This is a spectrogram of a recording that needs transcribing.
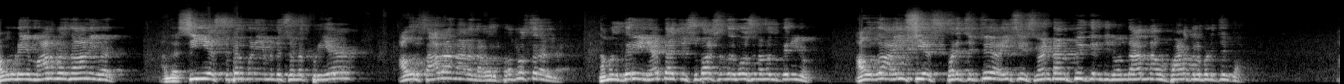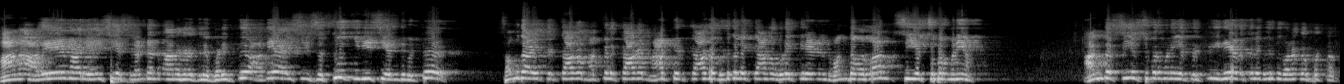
அவருடைய மாணவர் தான் இவர். அந்த சி எஸ் சுப்பிரமணியம் என்று சொல்லக்கூடிய அவர் சாதாரண ஆள் அவர் ப்ரொஃபஸர் அல்ல. நமக்கு தெரியும் நேதாஜி சுபாஷ் சந்திர போஸ் நமக்கு தெரியும். அவர் தான் ஐசிஎஸ் படிச்சுட்டு ஐசிஎஸ் வேண்டாம்னு தூக்கி எறிஞ்சிட்டு வந்தார்னு நம்ம பாடத்தில் படிச்சிருக்கோம். ஆனால் அதே மாதிரி ஐசிஎஸ் லண்டன் மாநகரத்தில் படித்து அதே ஐசிஎஸ் தூக்கி வீசி எறிந்து விட்டு சமுதாயத்திற்காக மக்களுக்காக நாட்டிற்காக விடுதலைக்காக உழைக்கிறேன் என்று வந்தவர் தான் சி எஸ் சுப்பிரமணியம். அந்த சி எஸ் சுப்பிரமணியத்திற்கு இதே இடத்துல விருது வழங்கப்பட்டது.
